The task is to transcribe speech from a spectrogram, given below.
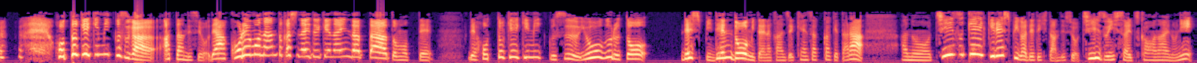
ホットケーキミックスがあったんですよ。で、あ、これもなんとかしないといけないんだったと思って。で、ホットケーキミックス、ヨーグルト、レシピ、電動みたいな感じで検索かけたら、あの、チーズケーキレシピが出てきたんですよ。チーズ一切使わないのに。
